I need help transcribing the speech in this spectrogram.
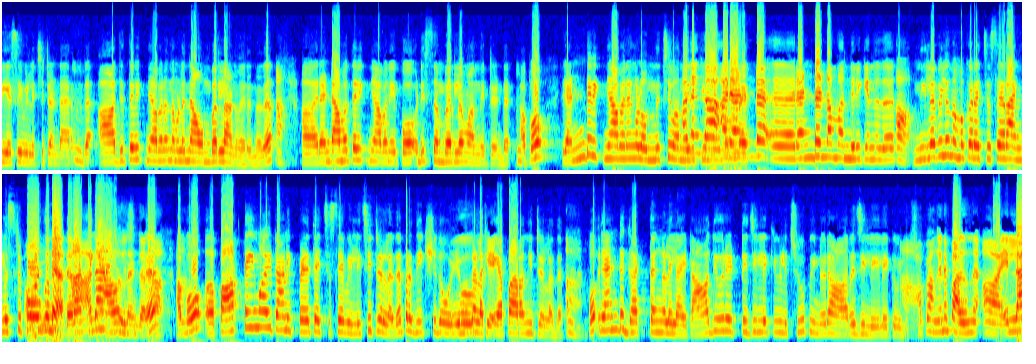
പി എസ് സി വിളിച്ചിട്ടുണ്ടായിരുന്നത്. ആദ്യത്തെ വിജ്ഞാപനം നമ്മൾ നവംബറിലാണ് വരുന്നത്. രണ്ടാമത്തെ വിജ്ഞാപനം ഇപ്പോ ഡിസംബറിലും വന്നിട്ടുണ്ട്. അപ്പോ രണ്ട് വിജ്ഞാപനങ്ങൾ ഒന്നിച്ച് വന്നിരിക്കുന്നത് വന്നിരിക്കുന്നു രണ്ട് രണ്ടെണ്ണം വന്നിരിക്കുന്നത്? നിലവിൽ നിലവിൽ നമുക്കൊരു H S A rank list പോകുന്നുണ്ട്. ആ, അപ്പോ പാർട്ട് ടൈം ആയിട്ടാണ് ഇപ്പോഴത്തെ എച്ച് എസ് എ വിളിച്ചിട്ടുള്ളത്. പ്രതീക്ഷിത ഒഴിവുകളൊക്കെ പറഞ്ഞിട്ടുള്ളത്. അപ്പോ രണ്ട് ഘട്ടങ്ങളിലായിട്ട്. ആദ്യം ഒരു എട്ട് ജില്ലക്ക് വിളിച്ചു പിന്നെ ഒരു ആറ് ജില്ലയിലേക്ക് വിളിച്ചു. അപ്പൊ അങ്ങനെ എല്ലാ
